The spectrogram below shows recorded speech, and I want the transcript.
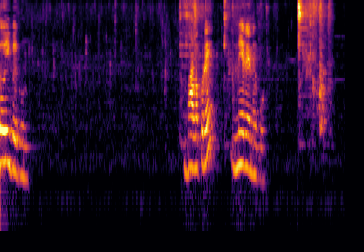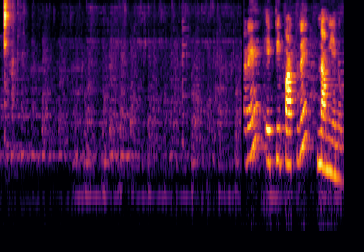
দই বেগুন। ভালো করে নেড়ে নেব। একটি পাত্রে নামিয়ে নেব।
